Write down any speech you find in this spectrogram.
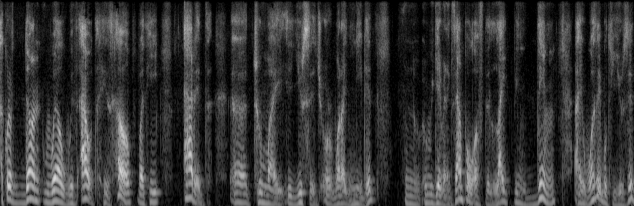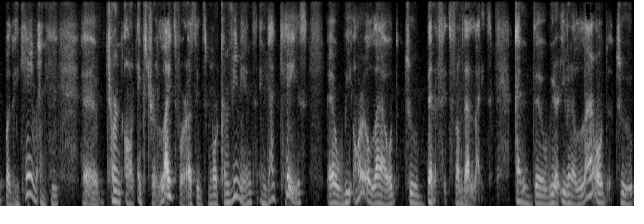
I could have done well without his help, but he added uh, to my usage or what I needed. Mm, we gave an example of the light being dim. I was able to use it, but he came and he uh, turned on extra light for us. It's more convenient. In that case, uh, we are allowed to benefit from that light. And uh, we are even allowed to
